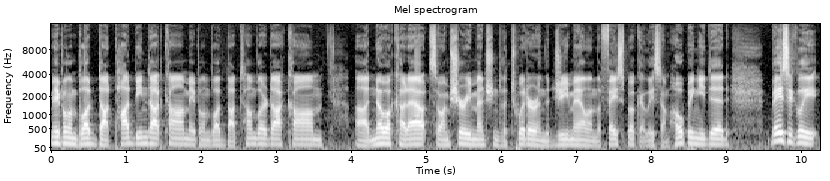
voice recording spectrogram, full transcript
mapleandblood.podbean.com, mapleandblood.tumblr.com. Uh, Noah cut out, so I'm sure he mentioned the Twitter and the Gmail and the Facebook. At least I'm hoping he did. Basically,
